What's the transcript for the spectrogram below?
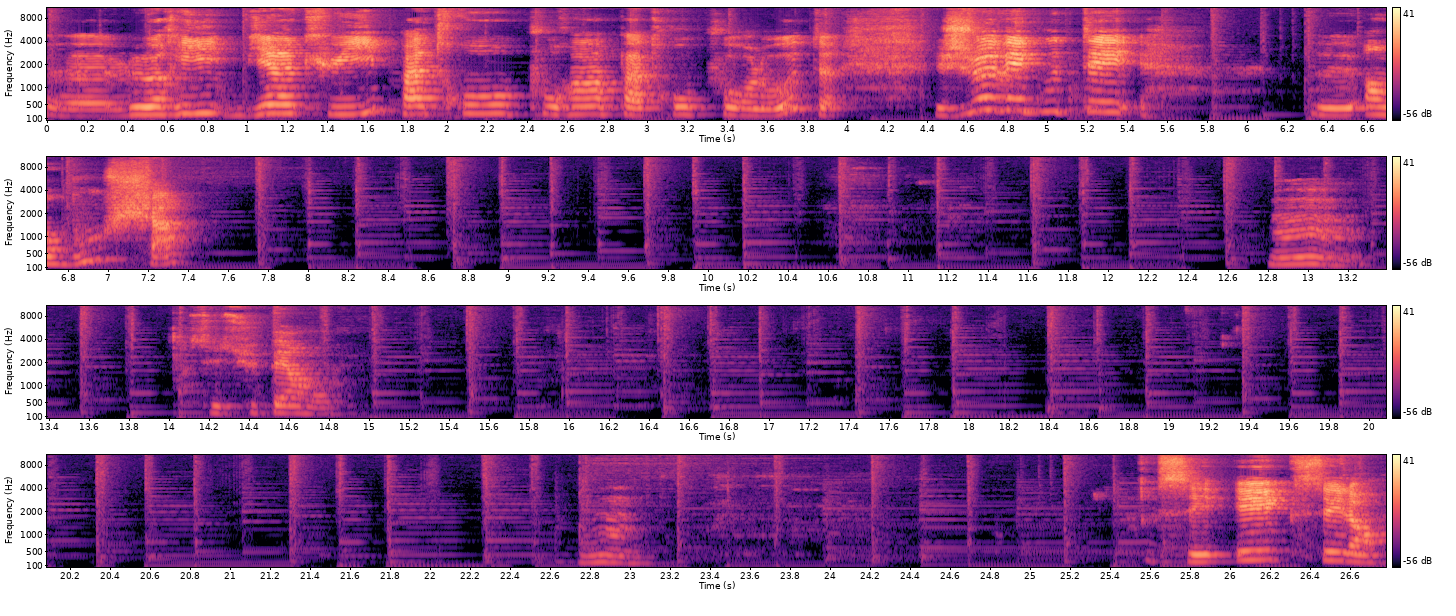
le riz bien cuit, pas trop pour un, pas trop pour l'autre. Je vais goûter en bouche. Hein. Mmh. C'est super bon. Mmh. C'est excellent.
